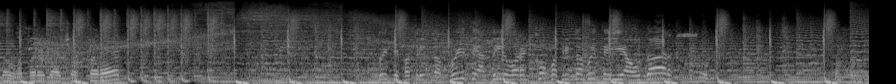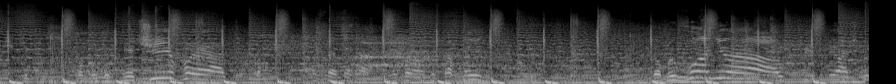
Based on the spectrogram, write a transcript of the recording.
Довга передача вперед. Бити потрібно бити. Андрію Воронько потрібно бити. Є удар. Враховуючи кількість м'ячів все, можна виконувати красний. Добивання! Під м'ячку.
